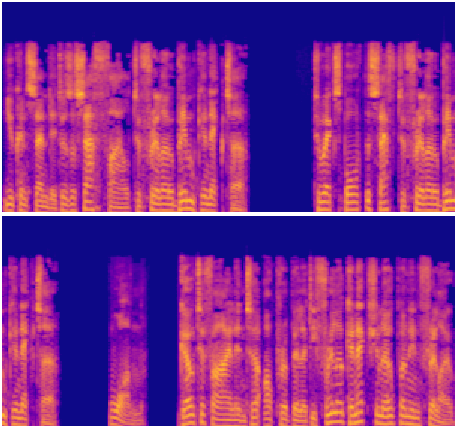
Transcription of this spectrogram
you can send it as a SAF file to Frilo BIM connector. To export the SAF to Frilo BIM connector. 1. Go to File Interoperability Frilo connection open in Frilo.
